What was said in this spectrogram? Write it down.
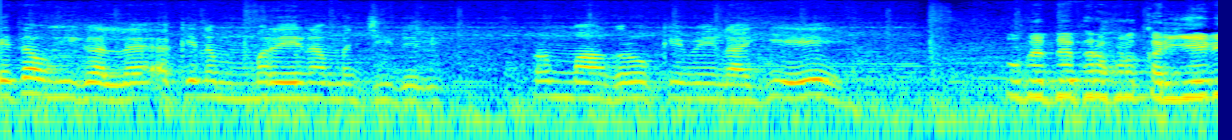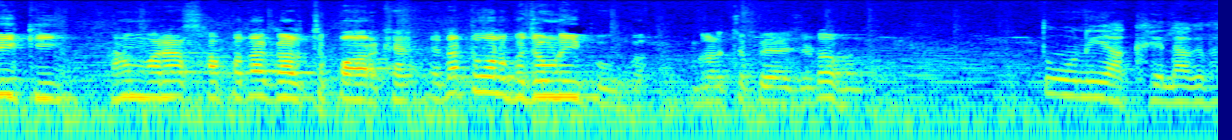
ਇਹ ਤਾਂ ਉਹੀ ਗੱਲ ਹੈ ਅਕੇ ਨਾ ਮਰੇ ਨਾ ਮੰਜੀ ਦੇ ਵੀ। ਹੁਣ ਮਗਰੋਂ ਕਿਵੇਂ ਲਾਈਏ? ਉਹ ਬੇਬੇ ਫਿਰ ਹੁਣ ਕਰੀਏ ਵੀ ਕੀ? ਹੁਣ ਮਰਿਆ ਸੱਪ ਦਾ ਗਲ 'ਚ ਪਾ ਰੱਖਿਆ ਇਹਦਾ ਢੋਲ ਵਜਾਉਣਾ ਹੀ ਪਊਗਾ। ਗਲ 'ਚ ਪਿਆ ਜਿਹੜਾ ਹੁਣ। ਤੂੰ ਨਹੀਂ ਆਖੇ ਲੱਗਦਾ।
